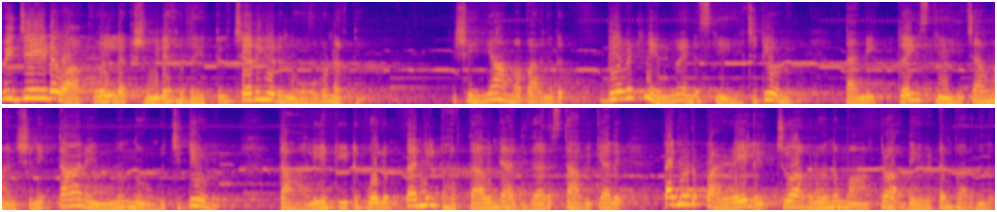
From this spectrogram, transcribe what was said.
വിജയുടെ വാക്കുകൾ ലക്ഷ്മിയുടെ ഹൃദയത്തിൽ ചെറിയൊരു നോവുണർത്തി. ശരിയാ അമ്മ പറഞ്ഞത്. ദേവട്ടിനെന്നും എന്നെ സ്നേഹിച്ചിട്ടേ ഉള്ളൂ. തന്നെ ഇത്രയും സ്നേഹിച്ച ആ മനുഷ്യനെ താൻ എന്നും നോവിച്ചിട്ടേ ഉള്ളൂ. താലി കെട്ടിയിട്ട് പോലും തന്നിൽ ഭർത്താവിന്റെ അധികാരം സ്ഥാപിക്കാതെ തന്നോട് പഴയ ലച്ചു ആകണമെന്ന് മാത്രമാണ് ദേവേട്ടൻ പറഞ്ഞത്.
